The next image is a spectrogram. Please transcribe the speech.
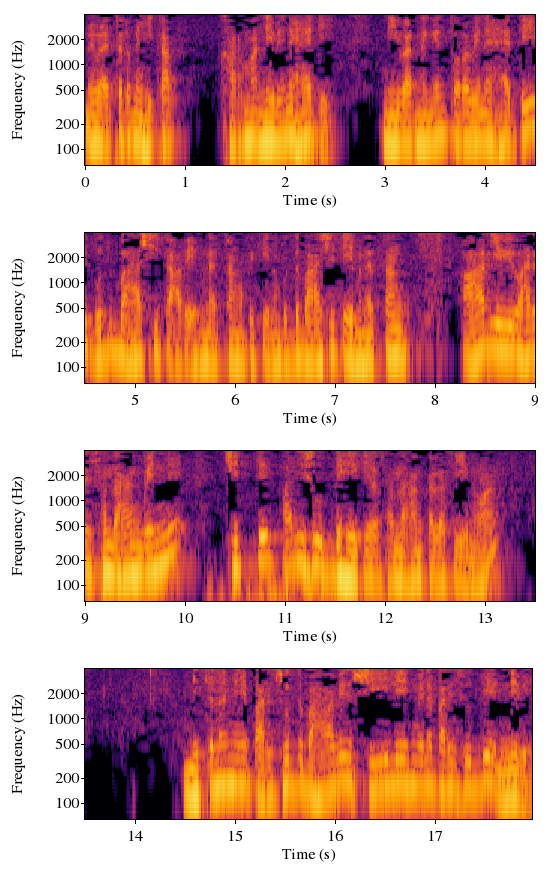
මේව ඇත්තටම හිතක් කර්මන්නේ වෙන හැටි නීවරණයෙන් තොර වෙන හැටි බුදු භාෂිතාවේ. එහෙම නැත්නම් අපි කියන බුද්ධ භාෂිතේ එහෙම නැත්නම් ආර්ය විවහාරය සඳහන් වෙන්නේ චිත්තේ පරිසුද්ධේ කියලා සඳහන් කරලා තියෙනවා. මෙතන මේ පරිසුද්ධ භාවයේ සීලයෙන් වෙන පරිසුද්ධිය නෙවෙයි.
